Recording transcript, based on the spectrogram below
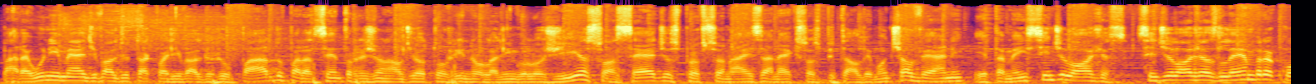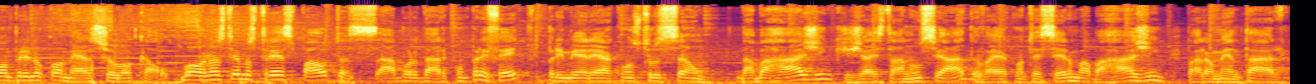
para Unimed Vale do Taquari Vale do Rio Pardo, para Centro Regional de Otorrinolaringologia, sua sede, os profissionais anexo Hospital de Monte Alverne e também Cindy Lojas. Cindy Lojas lembra, compre no comércio local. Bom, nós temos três pautas a abordar com o prefeito. Primeiro é a construção da barragem, que já está anunciado, vai acontecer uma barragem para aumentar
